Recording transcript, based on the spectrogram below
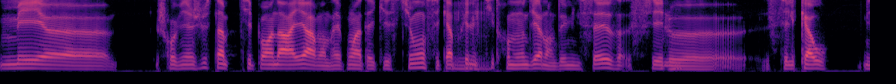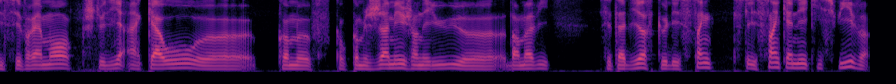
Mais je reviens juste un petit peu en arrière avant de répondre à ta question. C'est qu'après le mmh. titre mondial en 2016, c'est mmh. le, c'est le chaos mais c'est vraiment, je te dis, un chaos euh, comme, comme, jamais j'en ai eu euh, dans ma vie. C'est-à-dire que les cinq, les cinq années qui suivent,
